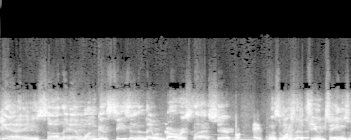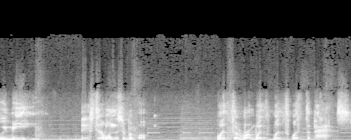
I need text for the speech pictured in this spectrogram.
Yeah, and you saw they had one good season and they were garbage last year. It was one of the few teams we beat. They still won the Super Bowl with the with with with the pass.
